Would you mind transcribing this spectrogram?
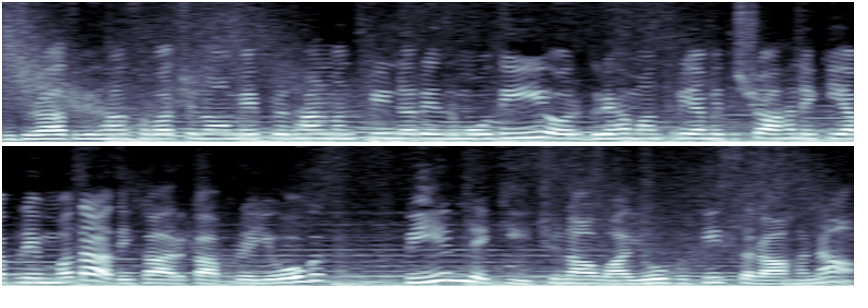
गुजरात विधानसभा चुनाव में प्रधानमंत्री नरेंद्र मोदी और गृह मंत्री अमित शाह ने किया अपने मताधिकार का प्रयोग। पीएम ने की चुनाव आयोग की सराहना।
